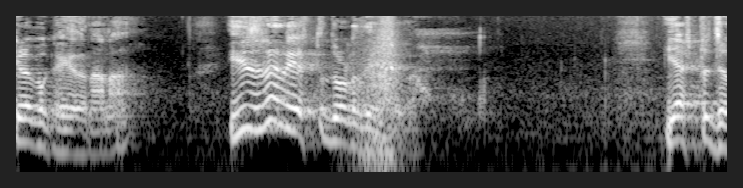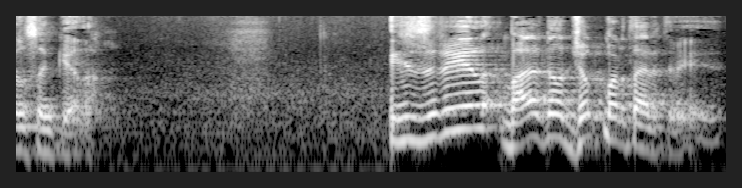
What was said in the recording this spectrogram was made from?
ಕೇಳಬೇಕಾಗಿದೆ ನಾನು? ಇಸ್ರೇಲ್ ಎಷ್ಟು ದೊಡ್ಡ ದೇಶ? ಅದ ಎಷ್ಟು ಜನಸಂಖ್ಯೆ ಅದ? ಇಸ್ರೇಲ್ ಭಾಳ ನಾವು ಜೋಕ್ ಮಾಡ್ತಾ ಇರ್ತೀವಿ.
